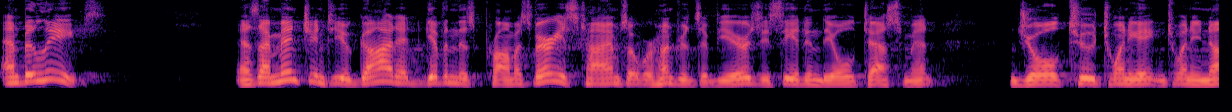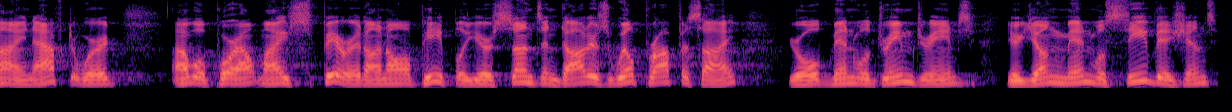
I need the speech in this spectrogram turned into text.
and believes. As I mentioned to you, God had given this promise various times over hundreds of years. You see it in the Old Testament, Joel 2 28 and 29. Afterward, I will pour out my spirit on all people. Your sons and daughters will prophesy. Your old men will dream dreams. Your young men will see visions.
